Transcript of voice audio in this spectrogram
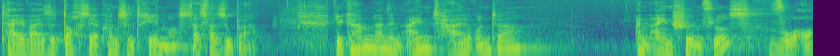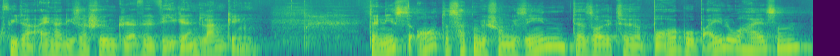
teilweise doch sehr konzentrieren muss. Das war super. Wir kamen dann in ein Tal runter an einen schönen Fluss, wo auch wieder einer dieser schönen Gravelwege entlang ging. Der nächste Ort, das hatten wir schon gesehen, der sollte Borgo Bailo heißen.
